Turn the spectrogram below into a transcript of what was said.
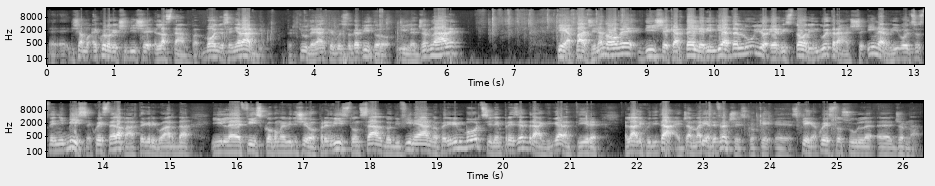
eh, diciamo, è quello che ci dice la stampa. Voglio segnalarvi, per chiudere anche questo capitolo, il giornale che a pagina 9 dice cartelle rinviate a luglio e ristori in due tranche, in arrivo il sostegni bis. Questa è la parte che riguarda il fisco, come vi dicevo, previsto un saldo di fine anno per i rimborsi, le imprese a Draghi garantire la liquidità. È Gian Maria De Francesco che eh, spiega questo sul eh, giornale.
